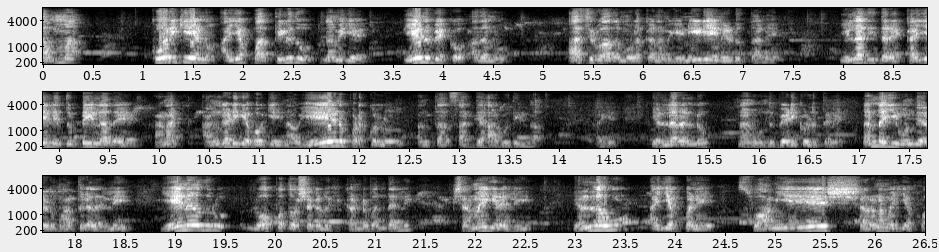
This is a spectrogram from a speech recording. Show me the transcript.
ನಮ್ಮ ಕೋರಿಕೆಯನ್ನು ಅಯ್ಯಪ್ಪ ತಿಳಿದು ನಮಗೆ ಏನು ಬೇಕೋ ಅದನ್ನು ಆಶೀರ್ವಾದ ಮೂಲಕ ನಮಗೆ ನೀಡಿಯೇ ನೀಡುತ್ತಾನೆ. ಇಲ್ಲದಿದ್ದರೆ ಕೈಯಲ್ಲಿ ದುಡ್ಡು ಇಲ್ಲದೆ ಹಣ, ಅಂಗಡಿಗೆ ಹೋಗಿ ನಾವು ಏನು ಪಡ್ಕೊಳ್ಳು ಅಂತ ಸಾಧ್ಯ ಆಗುವುದಿಲ್ಲ. ಹಾಗೆ ಎಲ್ಲರಲ್ಲೂ ನಾನು ಒಂದು ಬೇಡಿಕೊಳ್ಳುತ್ತೇನೆ, ನನ್ನ ಈ ಒಂದೆರಡು ಮಾತುಗಳಲ್ಲಿ ಏನಾದರೂ ಲೋಪದೋಷಗಳು ಕಂಡು ಬಂದಲ್ಲಿ ಕ್ಷಮೆ ಇರಲಿ ಎಲ್ಲವೂ ಅಯ್ಯಪ್ಪನೇ. ಸ್ವಾಮಿಯೇ ಶರಣಮಯ್ಯಪ್ಪ.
